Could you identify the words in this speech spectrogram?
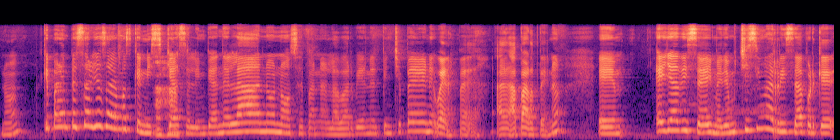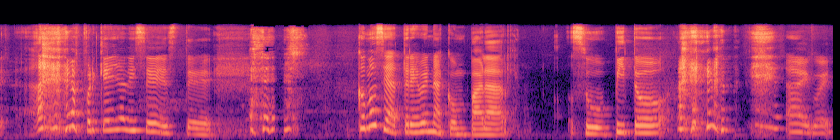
¿no? Que para empezar ya sabemos que ni siquiera se limpian el ano, no se van a lavar bien el pinche pene, bueno, eh, aparte, ¿no? Eh, ella dice, y me dio muchísima risa porque, porque ella dice, este, ¿cómo se atreven a comparar su pito? Ay, güey.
